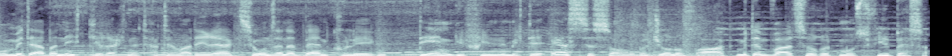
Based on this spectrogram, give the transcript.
Womit er aber nicht gerechnet hatte, war die Reaktion seiner Bandkollegen. Denen gefiel nämlich der erste Song über Joan of Arc mit dem Walzer-Rhythmus viel besser.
